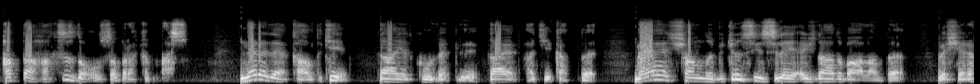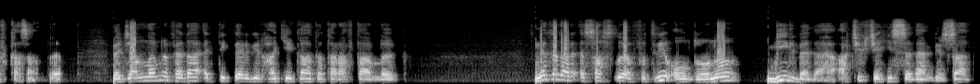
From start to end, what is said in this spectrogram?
hatta haksız da olsa bırakılmaz. Nerede kaldı ki gayet kuvvetli, gayet hakikatlı, gayet şanlı bütün silsileye ecdadı bağlandı ve şeref kazandı ve canlarını feda ettikleri bir hakikate taraftarlık ne kadar esaslı ve fıtri olduğunu bilbedahe açıkça hisseden bir zat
